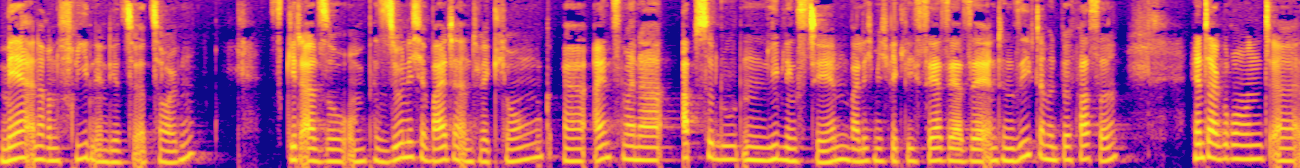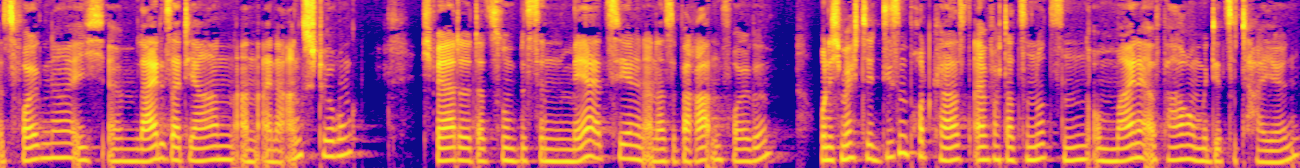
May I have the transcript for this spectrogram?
mehr inneren Frieden in dir zu erzeugen. Es geht also um persönliche Weiterentwicklung, äh, eins meiner absoluten Lieblingsthemen, weil ich mich wirklich sehr, sehr, sehr intensiv damit befasse. Hintergrund äh, ist folgender. Ich ähm, leide seit Jahren an einer Angststörung. Ich werde dazu ein bisschen mehr erzählen in einer separaten Folge. Und ich möchte diesen Podcast einfach dazu nutzen, um meine Erfahrungen mit dir zu teilen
